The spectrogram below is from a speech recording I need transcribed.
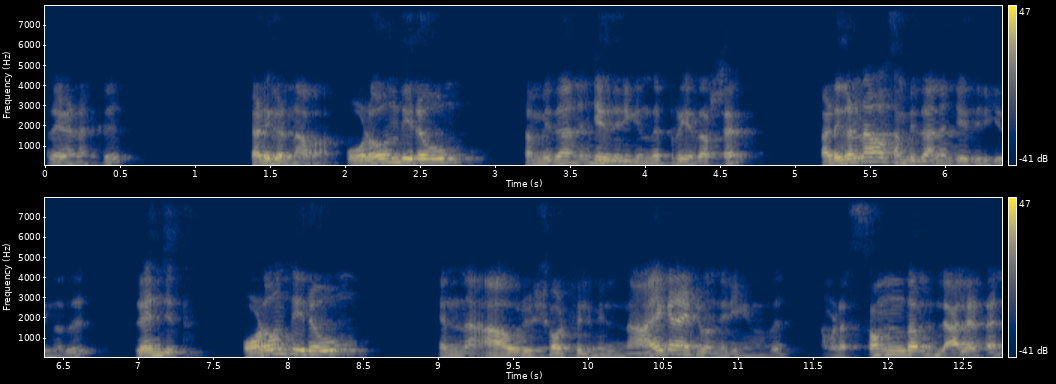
അതേ കണക്ക് കടുകണ്ണാവ. ഓളവും തീരവും സംവിധാനം ചെയ്തിരിക്കുന്നത് പ്രിയദർശൻ കടുകണ്ണാവ സംവിധാനം ചെയ്തിരിക്കുന്നത് രഞ്ജിത്ത്. ഓളവും തീരവും എന്ന ആ ഒരു ഷോർട്ട് ഫിലിമിൽ നായകനായിട്ട് വന്നിരിക്കുന്നത് നമ്മുടെ സ്വന്തം ലാലേട്ടൻ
